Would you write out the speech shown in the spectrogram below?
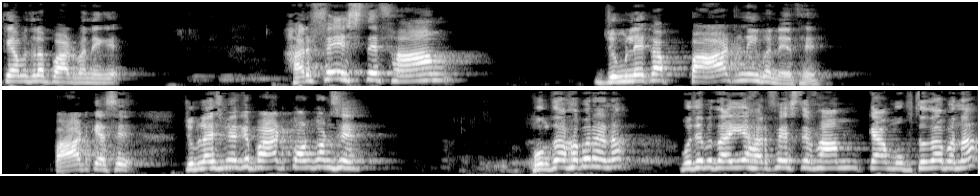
کیا مطلب پارٹ بنیں گے؟ حرف استفام جملے کا پارٹ نہیں بنے تھے۔ پارٹ کیسے؟ جملہ اس میں کے پارٹ کون کون سے مبتدا خبر ہے نا؟ مجھے بتائیے حرف استفام کیا مبتدا بنا؟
